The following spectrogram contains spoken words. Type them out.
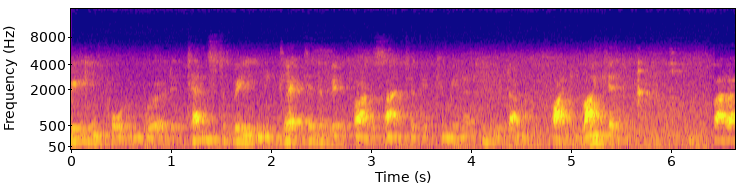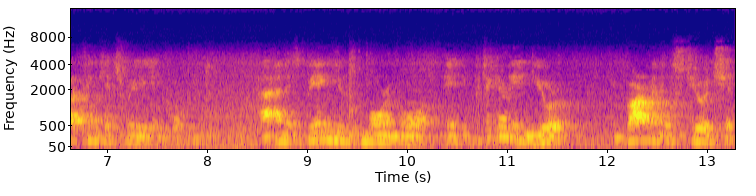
really important word. It tends to be neglected a bit by the scientific community who don't quite like it, but I think it's really important. Uh, and it's being used more and more, it, particularly in Europe. Environmental stewardship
